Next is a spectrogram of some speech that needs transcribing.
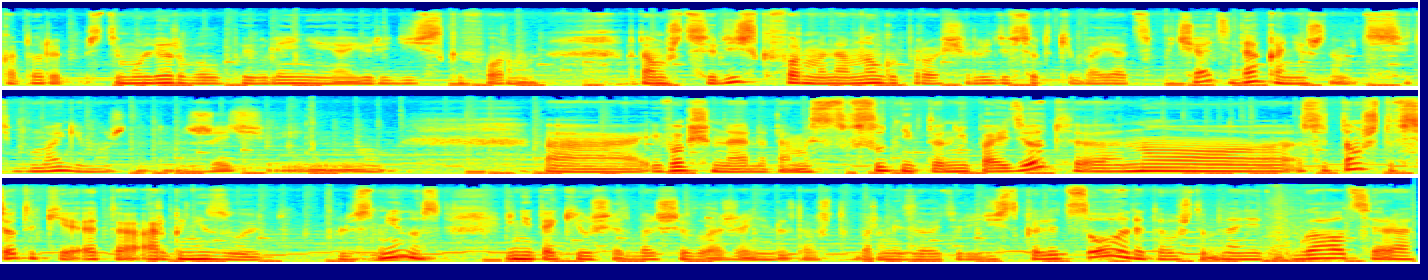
который стимулировал появление юридической формы. Потому что с юридической формой намного проще. Люди все-таки боятся печати. Да, конечно, все эти бумаги можно там, сжечь. И, ну, а, и, в общем, наверное, там в суд никто не пойдет. Но суть в том, что все-таки это организует плюс-минус, и не такие уж сейчас большие вложения для того, чтобы организовать юридическое лицо, для того, чтобы нанять бухгалтера.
